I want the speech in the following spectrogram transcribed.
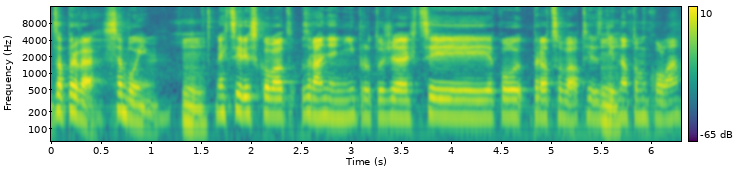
za prvé, se bojím. Hmm. Nechci riskovat zranění, protože chci jako pracovat, jezdit hmm. na tom kole.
